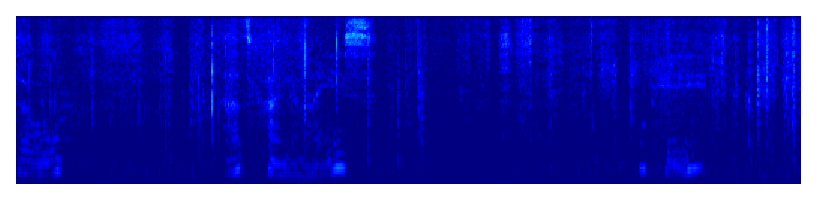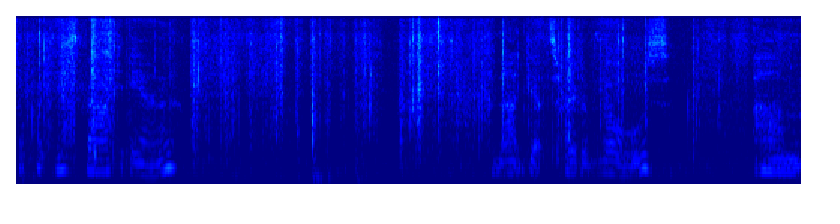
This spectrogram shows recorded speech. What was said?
So, that's kind of nice. Okay, we'll put these back in. And gets rid of those. Um,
